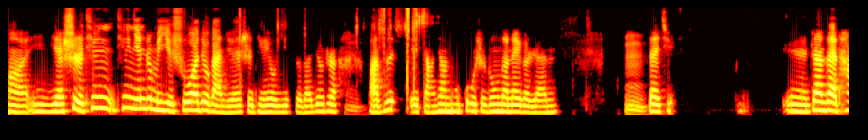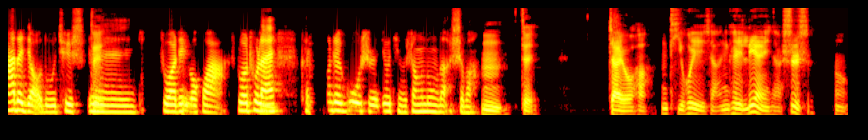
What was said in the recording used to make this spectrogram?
嗯，也是，听听您这么一说，就感觉是挺有意思的，就是把自己想象成故事中的那个人，嗯，再去，嗯，站在他的角度去，嗯，说这个话，说出来，肯定这故事就挺生动的，是吧？嗯，对，加油哈，你体会一下，你可以练一下试试。嗯。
